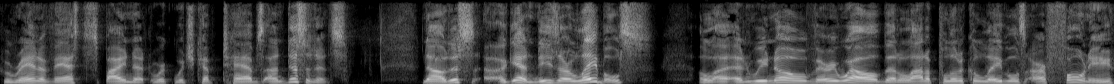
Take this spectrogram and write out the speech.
who ran a vast spy network which kept tabs on dissidents. Now, this, again, these are labels, and we know very well that a lot of political labels are phony,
